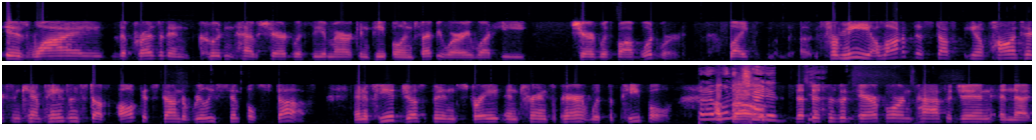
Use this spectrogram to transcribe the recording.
is why the president couldn't have shared with the American people in February what he shared with Bob Woodward. Like uh, for me, a lot of this stuff, you know, politics and campaigns and stuff, all gets down to really simple stuff. And if he had just been straight and transparent with the people, but I want to about try to that this is an airborne pathogen and that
